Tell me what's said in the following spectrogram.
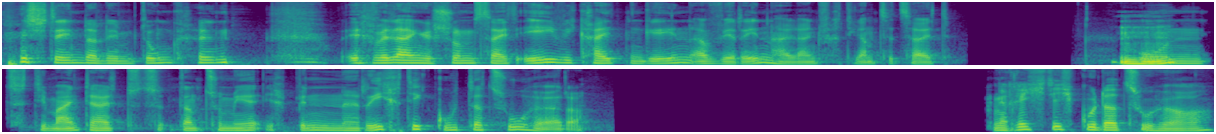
Wir stehen dann im Dunkeln. Ich will eigentlich schon seit Ewigkeiten gehen, aber wir reden halt einfach die ganze Zeit. Mhm. Und die meinte halt dann zu mir, ich bin ein richtig guter Zuhörer. Ein richtig guter Zuhörer.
